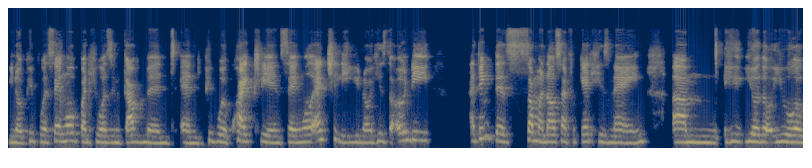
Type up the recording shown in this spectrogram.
you know, people were saying, "Oh, but he was in government," and people were quite clear in saying, "Well, actually, you know, he's the only." I think there's someone else. I forget his name. Um, he, you're the you were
